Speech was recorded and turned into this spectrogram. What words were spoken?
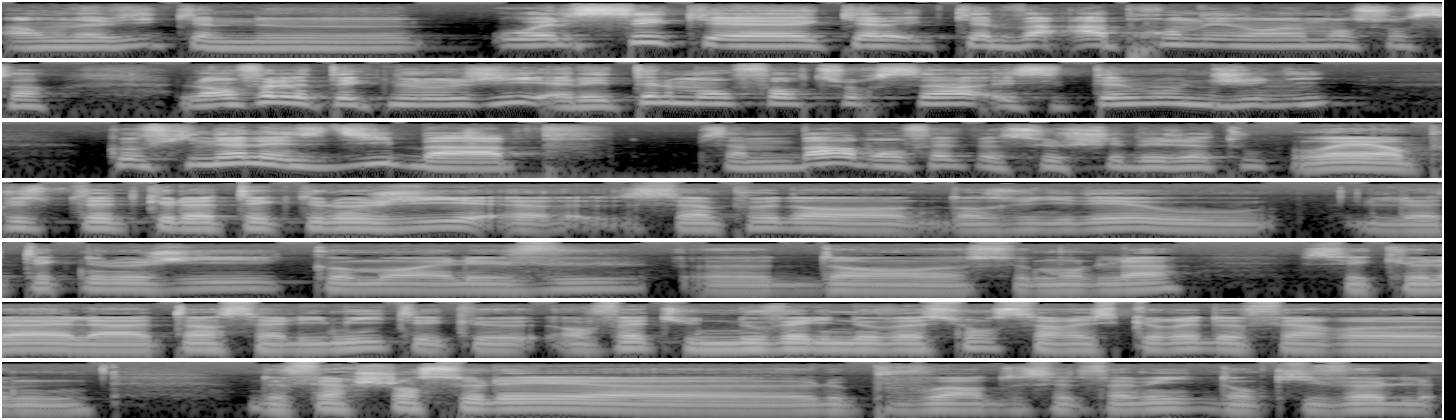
à mon avis, qu'elle ne... Ou elle sait qu'elle va apprendre énormément sur ça. Là, en fait, la technologie, elle est tellement forte sur ça et c'est tellement une génie qu'au final, elle se dit, bah, pff, ça me barbe en fait parce que je sais déjà tout. Ouais, en plus, peut-être que la technologie, euh, c'est un peu dans, dans une idée où la technologie, comment elle est vue euh, dans ce monde-là, c'est que là, elle a atteint sa limite et que, en fait, une nouvelle innovation, ça risquerait de faire, euh, de faire chanceler euh, le pouvoir de cette famille. Donc, ils veulent,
